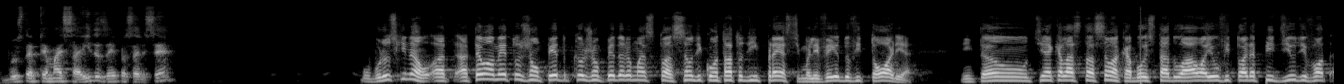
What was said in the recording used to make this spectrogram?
O Brusque deve ter mais saídas aí para a Série C? O Brusque não. Até o momento o João Pedro, porque o João Pedro era uma situação de contrato de empréstimo, ele veio do Vitória. Então tinha aquela situação, acabou o estadual, aí o Vitória pediu de volta.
